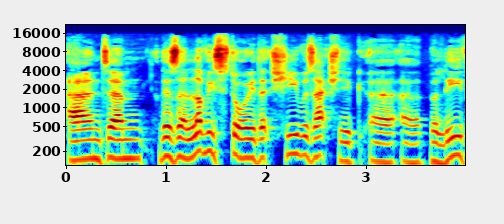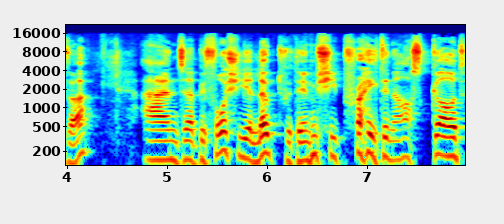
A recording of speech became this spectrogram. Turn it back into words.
and um, there's a lovely story that she was actually a, a believer and uh, before she eloped with him she prayed and asked god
